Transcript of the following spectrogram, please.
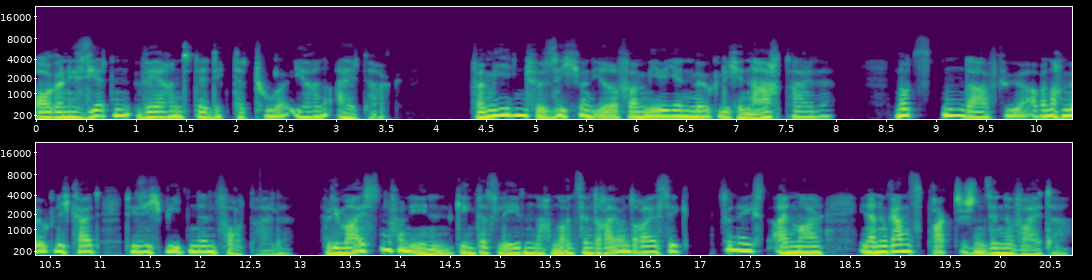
organisierten während der Diktatur ihren Alltag, vermieden für sich und ihre Familien mögliche Nachteile, nutzten dafür aber nach Möglichkeit die sich bietenden Vorteile. Für die meisten von ihnen ging das Leben nach 1933 zunächst einmal in einem ganz praktischen Sinne weiter,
